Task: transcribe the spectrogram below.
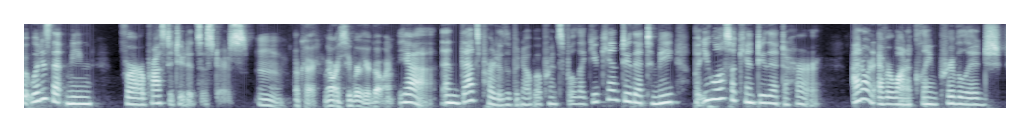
But what does that mean for our prostituted sisters? Mm, okay. Now I see where you're going. Yeah. And that's part of the bonobo principle. Like, you can't do that to me, but you also can't do that to her. I don't ever want to claim privilege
